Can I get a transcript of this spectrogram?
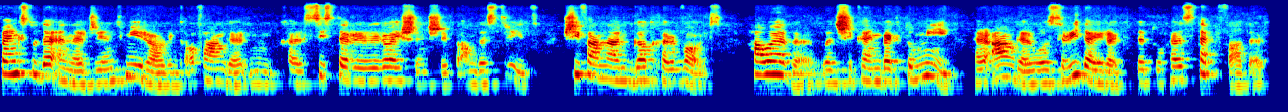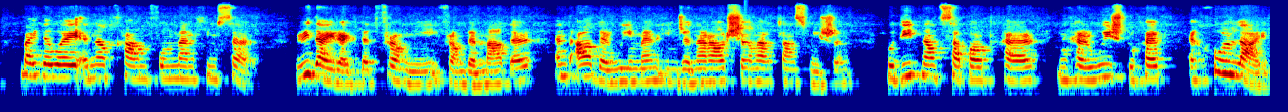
Thanks to the energy and mirroring of anger in her sisterly relationship on the streets, she finally got her voice. However, when she came back to me, her anger was redirected to her stepfather, by the way, a not harmful man himself, redirected from me, from the mother, and other women in generational transmission who did not support her in her wish to have a whole life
